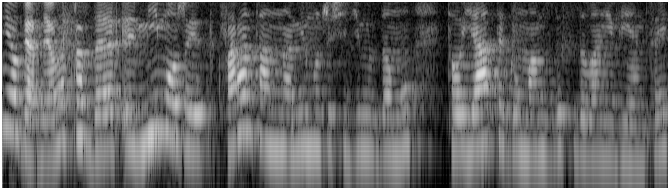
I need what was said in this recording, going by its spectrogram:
nie ogarniam. Naprawdę, y, mimo że jest kwarantanna, mimo że siedzimy w domu, to ja tego mam zdecydowanie więcej.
